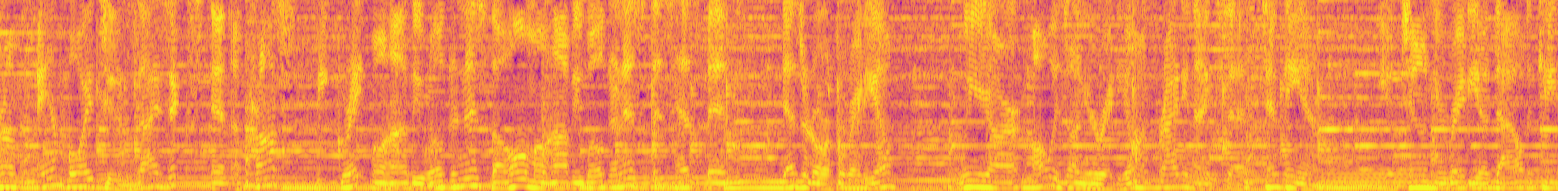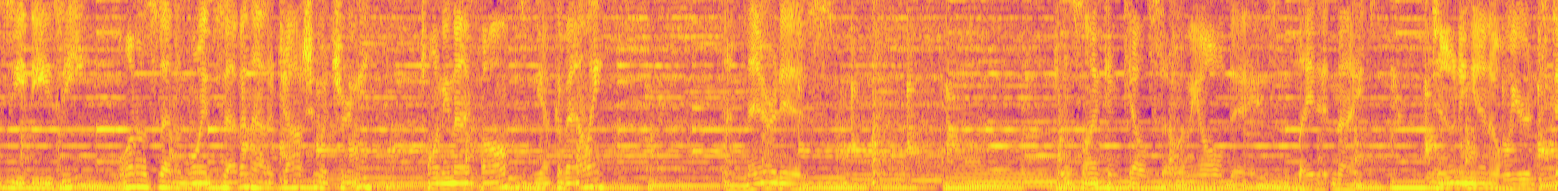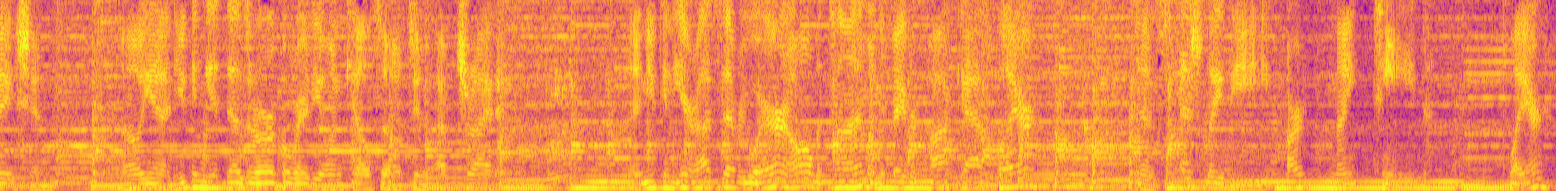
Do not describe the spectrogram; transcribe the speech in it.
From Amboy to Zzyzx and across the Great Mojave Wilderness, the whole Mojave Wilderness, this has been Desert Oracle Radio. We are always on your radio on Friday nights at 10 p.m. You tune your radio dial to KCDZ 107.7 out of Joshua Tree, 29 Palms, Yucca Valley. And there it is. Just like in Kelso in the old days, late at night tuning in a weird station. Oh yeah, you can get Desert Oracle Radio in Kelso too. I've tried it. And you can hear us everywhere all the time on your favorite podcast player, especially the Art 19 player.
